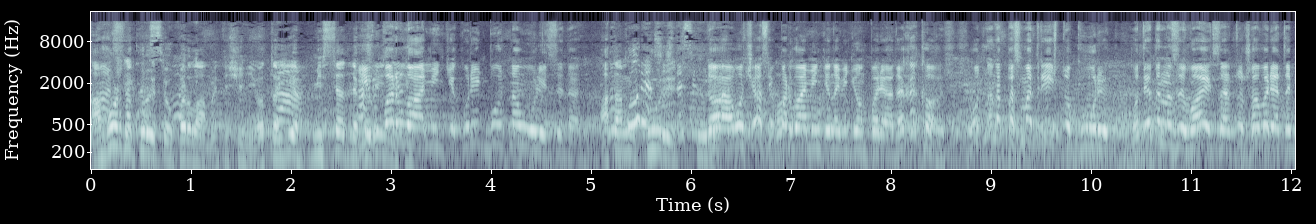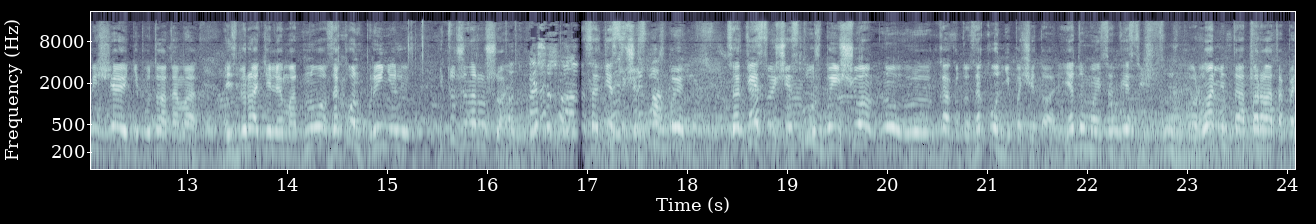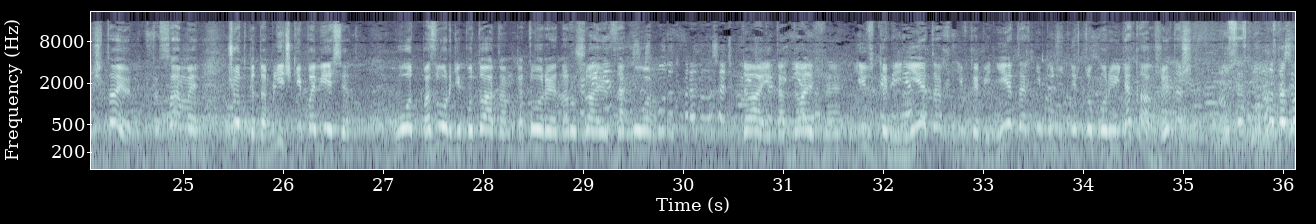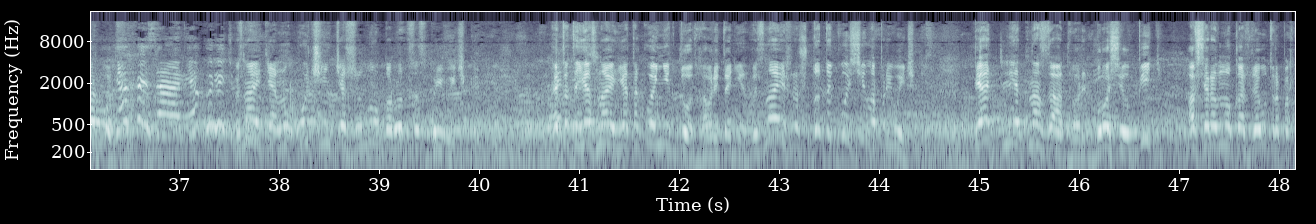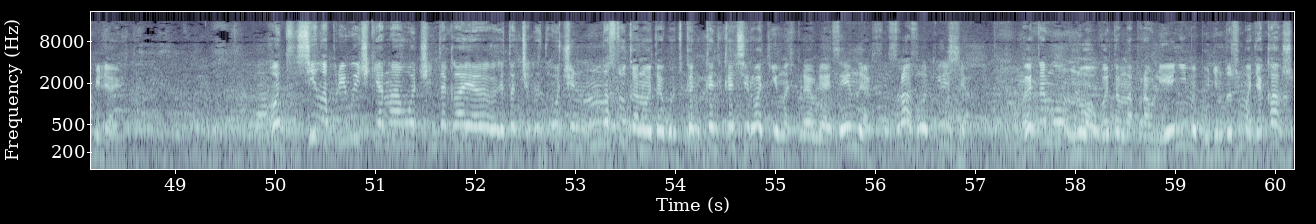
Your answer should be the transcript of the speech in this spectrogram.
А можна курити у парламенті чи ні? От є місця для И в куріння. парламенте, курить будут на улице, да. А там курять, курять. що ж ти курять. Да, вот сейчас и в парламенте наведем порядок. А как же? Вот надо посмотреть, кто курит. Вот это называется, а тут же говорят, обещают депутатам, а избирателям одно, закон приняли, и тут же нарушают. Соответствующие службы, соответствующие службы еще, ну, э, как это, закон не почитали. Я думаю, соответствующие службы парламента, аппарата почитают, это самое, четко таблички повесят. Вот, позор депутатам, которые нарушают закон. Да, и так дальше. И в кабинетах, и в кабинетах не будет никто курить. А как же? Это ж, ну, со злом надо бороться. Я хозяин, я курить Вы знаете, ну очень тяжело бороться с привычками. Это-то я знаю, я такой анекдот, говорит один. Вы знаете, что такое сила привычки? Пять лет назад, говорит, бросил пить, а все равно каждое утро похмеляюсь. Вот сила привычки, она очень такая, это, очень, ну, настолько ну, это консервативность проявляется, инерция. Сразу вот нельзя. Поэтому, но в этом направлении мы будем дожимать. А как же?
